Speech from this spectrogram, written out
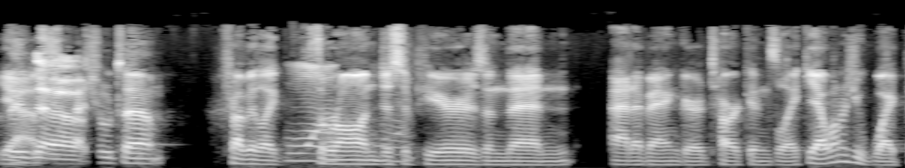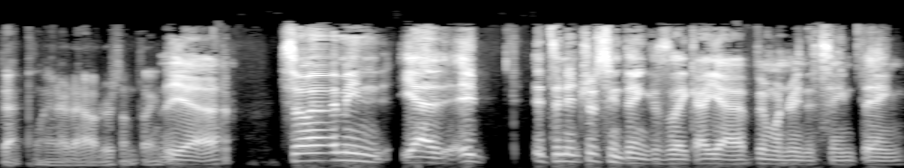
Yeah. the So- actual term. Probably like Wah, Thrawn disappears and then out of anger, Tarkin's like, yeah, why don't you wipe that planet out or something? yeah. So I mean, yeah, it it's an interesting thing because like, I, yeah, I've been wondering the same thing.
